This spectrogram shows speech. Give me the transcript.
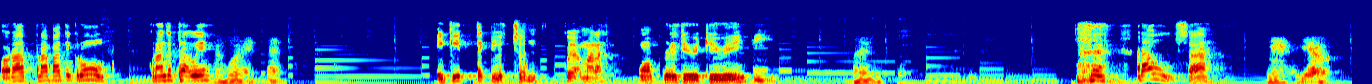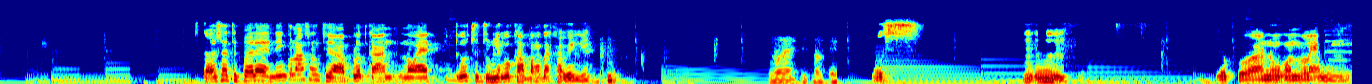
Ora prapati krungu. Kurang cedak weh. Iki tek lho, John. Koyo malah ngobrol dewe-dewe iki. Ora usah. Ya, iya. Gak usah dibaleni, kok langsung diupload kan. No edit, kok judulnya kok gampang tak gawe nih. No edit no edit. Wes. Heeh. Coba anu online.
